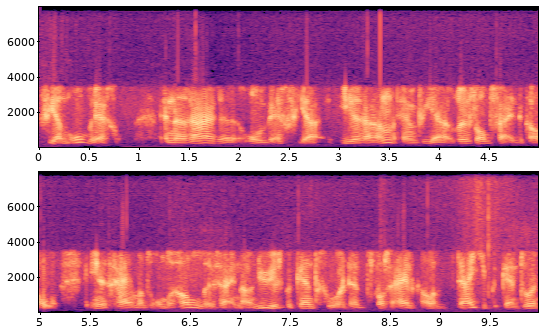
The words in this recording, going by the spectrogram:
via een omweg en een rare omweg via Iran en via Rusland feitelijk al in het geheim aan het onderhandelen zijn. Nou, nu is bekend geworden, en het was eigenlijk al een tijdje bekend hoor,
